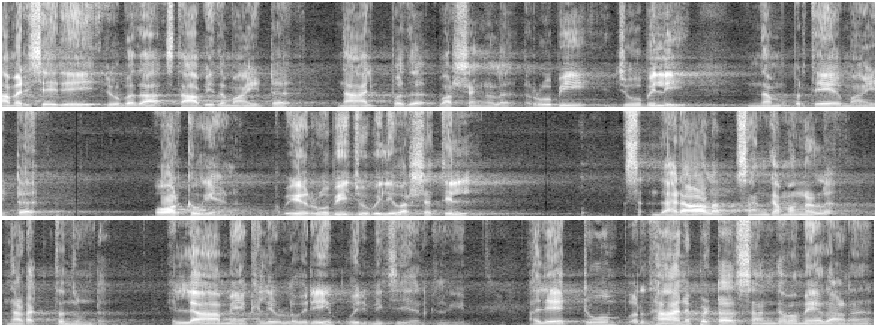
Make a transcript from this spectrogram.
താമരശ്ശേരി രൂപത സ്ഥാപിതമായിട്ട് നാൽപ്പത് വർഷങ്ങൾ റൂബി ജൂബിലി നാം പ്രത്യേകമായിട്ട് ഓർക്കുകയാണ്. അപ്പോൾ ഈ റൂബി ജൂബിലി വർഷത്തിൽ ധാരാളം സംഗമങ്ങൾ നടത്തുന്നുണ്ട്. എല്ലാ മേഖലയുള്ളവരെയും ഒരുമിച്ച് ചേർക്കുകയും. അതിലേറ്റവും പ്രധാനപ്പെട്ട സംഗമം ഏതാണ്?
